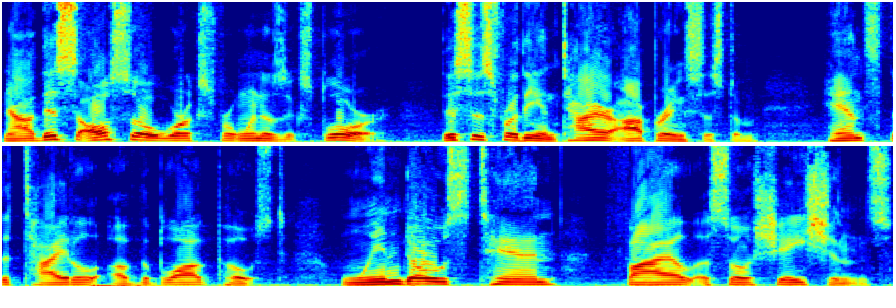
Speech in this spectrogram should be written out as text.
now this also works for Windows Explorer this is for the entire operating system, hence the title of the blog post Windows 10 File Associations.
